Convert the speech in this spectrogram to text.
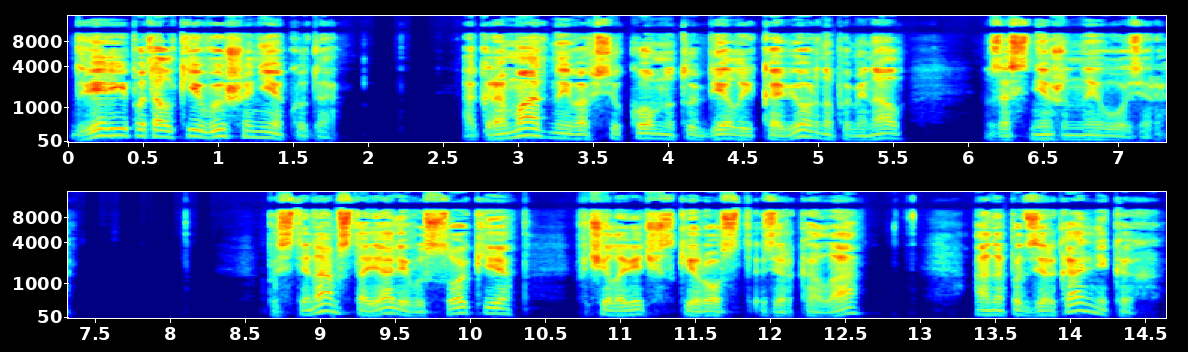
Двери и потолки выше некуда, а громадный во всю комнату белый ковер напоминал заснеженное озеро. По стенам стояли высокие, в человеческий рост зеркала, а на подзеркальниках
